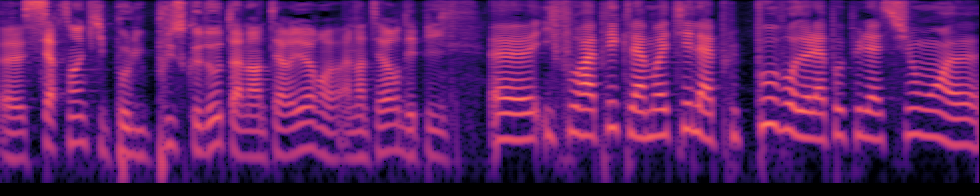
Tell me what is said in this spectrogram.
euh, certains qui polluent plus que d'autres à l'intérieur, des pays. Euh, il faut rappeler que la moitié la plus pauvre de la population euh,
